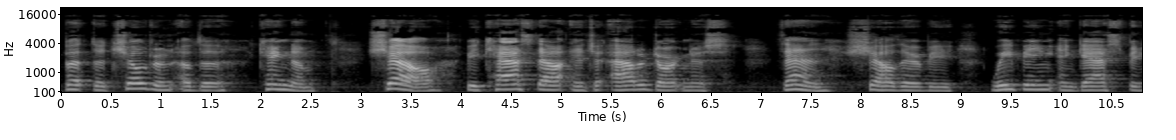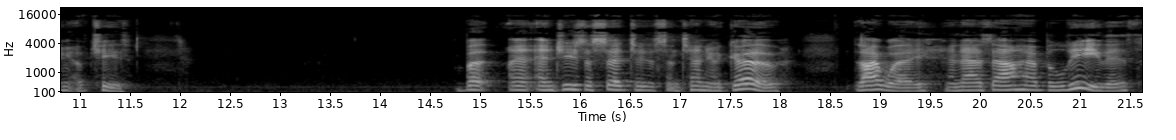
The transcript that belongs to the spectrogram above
but the children of the kingdom shall be cast out into outer darkness. Then shall there be weeping and gasping of teeth. But, and Jesus said to the centurion, Go thy way, and as thou have believeth,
